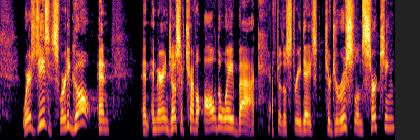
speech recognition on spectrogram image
Where's Jesus? Where'd he go? And, and, and Mary and Joseph travel all the way back after those three days to Jerusalem searching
